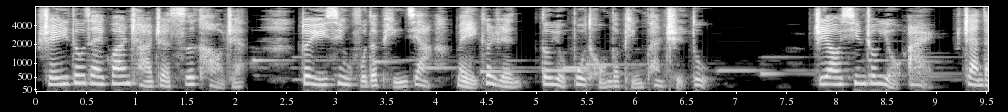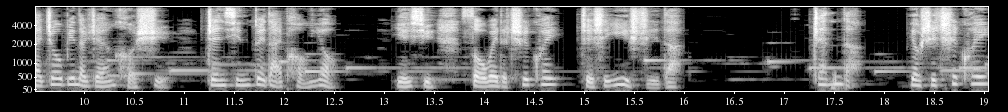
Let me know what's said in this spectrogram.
谁都在观察着、思考着，对于幸福的评价，每个人都有不同的评判尺度。只要心中有爱，善待周边的人和事，真心对待朋友，也许所谓的吃亏只是一时的。真的，有时吃亏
